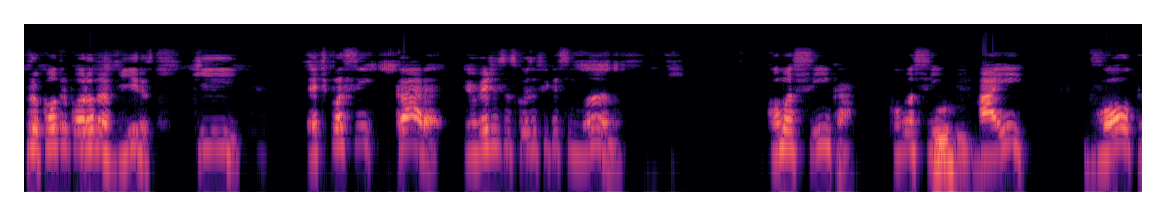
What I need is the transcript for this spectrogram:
pro contra o coronavírus, que é tipo assim, cara, eu vejo essas coisas e fico assim, mano, como assim, cara? Como assim? Uhum. Aí volta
